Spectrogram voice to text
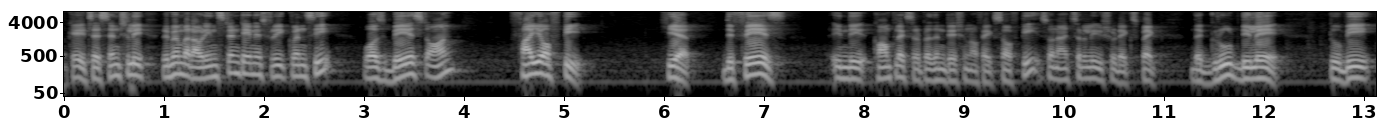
Okay, it is essentially remember our instantaneous frequency was based on phi of t here the phase in the complex representation of x of t. So, naturally you should expect the group delay to be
